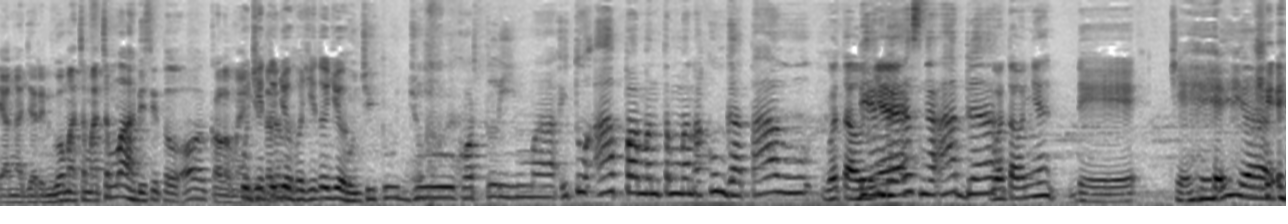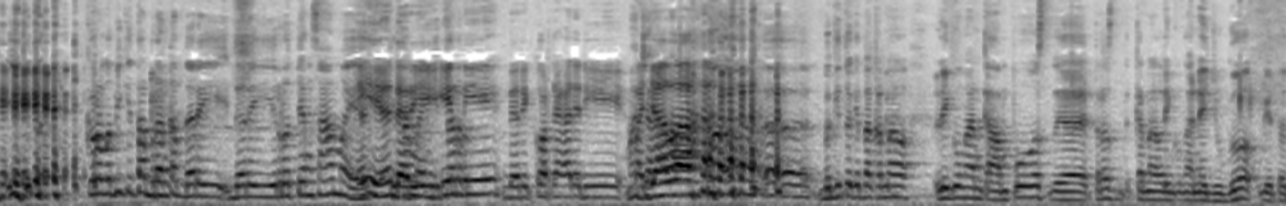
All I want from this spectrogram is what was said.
yang ngajarin gue macem-macem lah di situ. Oh kalau main Kunci gitar tujuh, kunci tujuh. kunci tujuh chord lima. Itu apa teman-teman? Aku nggak tahu. Di taunya- MBS nggak ada. Gua taunya D C iya itu kurang lebih kita berangkat dari dari root yang sama ya. Iya Kita dari gitar ini dari chord yang ada di majalah, majalah. Begitu kita kenal lingkungan kampus eh, terus kenal lingkungannya juga gitu.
